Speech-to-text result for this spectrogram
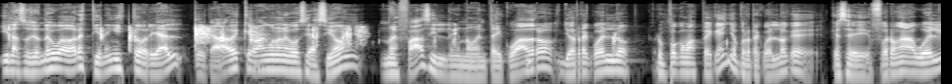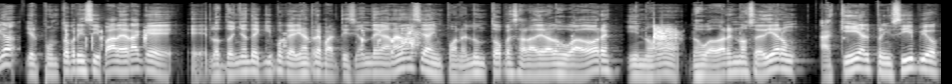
y la Asociación de Jugadores tienen historial que cada vez que van a una negociación no es fácil. En 94 yo recuerdo era un poco más pequeño, pero recuerdo que, se fueron a huelga y el punto principal era que eh, los dueños de equipo querían repartición de ganancias, imponerle un tope salarial a los jugadores y no, los jugadores no se dieron. Aquí al principio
